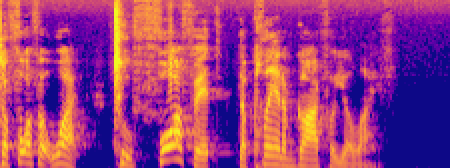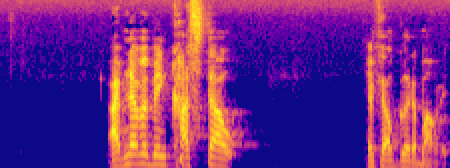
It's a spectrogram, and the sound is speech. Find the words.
To forfeit what? To forfeit the plan of God for your life. I've never been cussed out and felt good about it.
